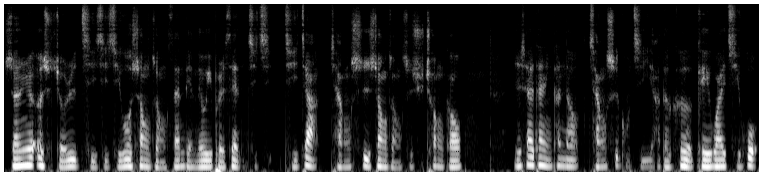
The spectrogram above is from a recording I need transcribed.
三月二十九日起，其期货上涨三点六一 percent，其期期价强势上涨，持续创高。接下来带你看到强势股及亚德克 KY 期货。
